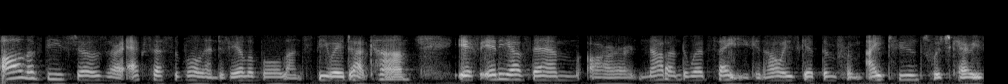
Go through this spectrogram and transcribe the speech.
All of these shows are accessible and available on Spiwe.com. If any of them are not on the website, you can always get them from iTunes, which carries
